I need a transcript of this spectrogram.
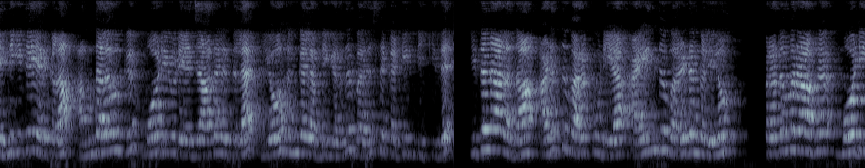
எண்ணிக்கிட்டே இருக்கலாம். அந்த அளவுக்கு மோடியுடைய ஜாதகத்துல யோகங்கள் அப்படிங்கிறது வரிசை கட்டிட்டு நிக்குது. இதனால தான் அடுத்து வரக்கூடிய ஐந்து வருடங்களிலும் பிரதமராக மோடி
